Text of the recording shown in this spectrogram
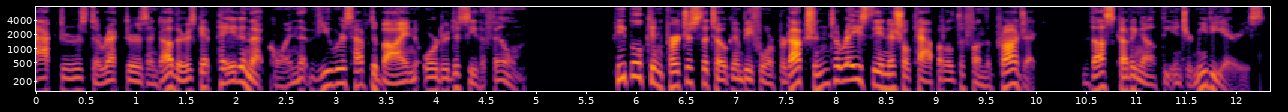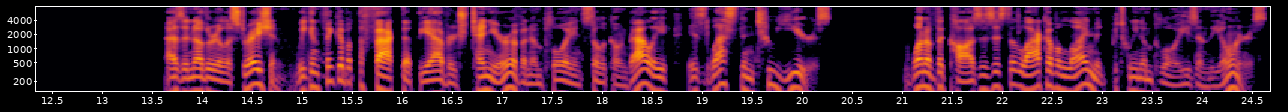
Actors, directors, and others get paid in that coin that viewers have to buy in order to see the film. People can purchase the token before production to raise the initial capital to fund the project, thus cutting out the intermediaries. As another illustration, we can think about the fact that the average tenure of an employee in Silicon Valley is less than two years. One of the causes is the lack of alignment between employees and the owners.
